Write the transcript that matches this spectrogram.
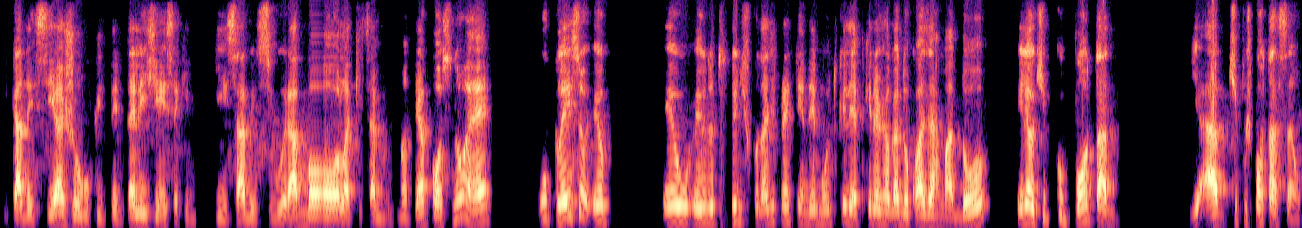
que cadencia jogo, que tem inteligência, que, que sabe segurar a bola, que sabe manter a posse. Não é. O Cleison, eu, eu, eu ainda tenho dificuldade para entender muito que ele é, porque ele é jogador quase armador, ele é o típico ponta tipo exportação.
